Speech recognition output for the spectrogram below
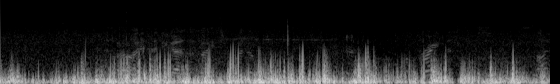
Well, I said you got a nice bit of of brightness sun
